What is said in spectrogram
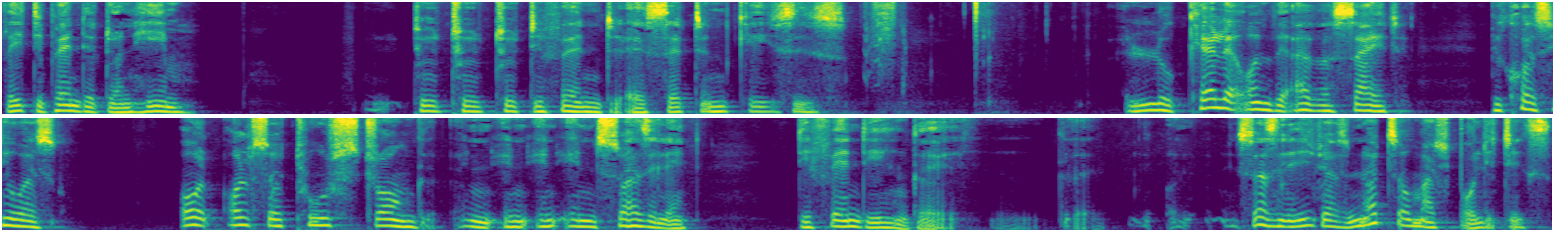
they depended on him to to to defend uh, certain cases. Lukele on the other side, because he was al- also too strong in, in, in, in Swaziland, defending uh, in Swaziland, it was not so much politics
